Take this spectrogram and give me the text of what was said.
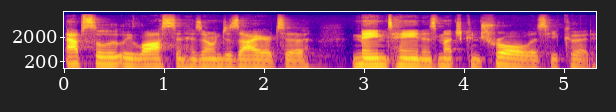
Absolutely lost in his own desire to maintain as much control as he could.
